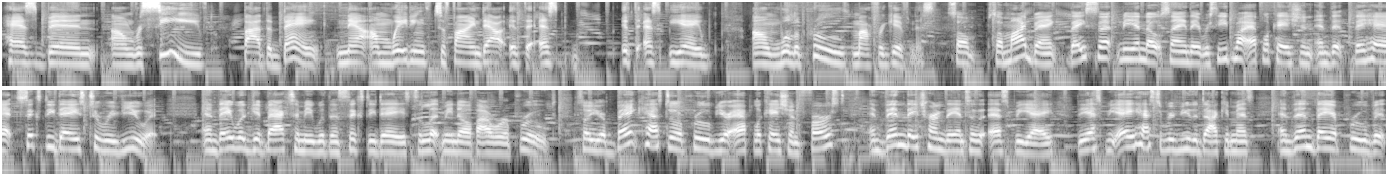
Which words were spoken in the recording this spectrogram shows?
has been um, received by the bank. Now I'm waiting to find out if the S, if the SBA um, will approve my forgiveness. So, so my bank they sent me a note saying they received my application and that they had 60 days to review it, and they would get back to me within 60 days to let me know if I were approved. So your bank has to approve your application first, and then they turn it into the SBA. The SBA has to review the documents, and then they approve it,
